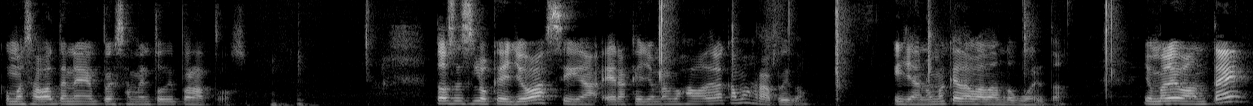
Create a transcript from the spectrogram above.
comenzaba a tener pensamientos disparatos. Entonces, lo que yo hacía era que yo me bajaba de la cama rápido y ya no me quedaba dando vueltas. Yo me levanté,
